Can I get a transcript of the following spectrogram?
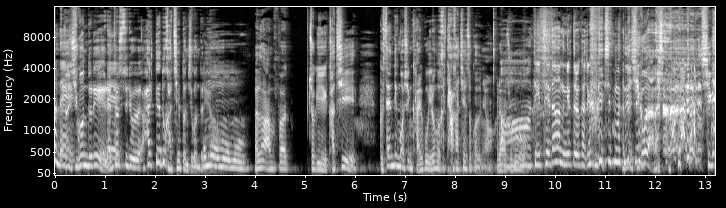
아, 네. 저희 직원들이 네. 렌탈 스튜디오 할 때도 같이 했던 직원들이에요. 어머 어머 어머. 그래서 아마 저기 같이 그 sanding machine 갈고 이런 거 다 같이 했었거든요. 그래가지고 아, 되게 대단한 능력들을 가지고 계시는 분들. 근데 지금은 안 하죠. 지금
